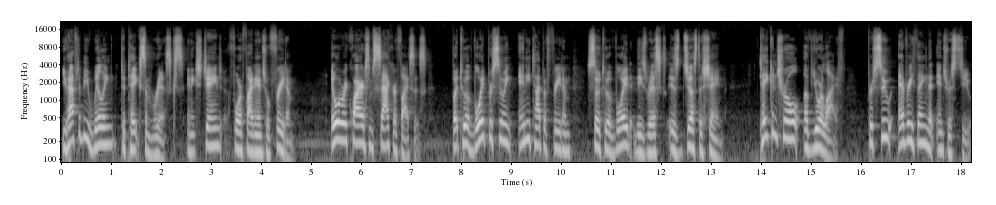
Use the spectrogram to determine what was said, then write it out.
You have to be willing to take some risks in exchange for financial freedom. It will require some sacrifices, but to avoid pursuing any type of freedom, so to avoid these risks is just a shame. Take control of your life. Pursue everything that interests you.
